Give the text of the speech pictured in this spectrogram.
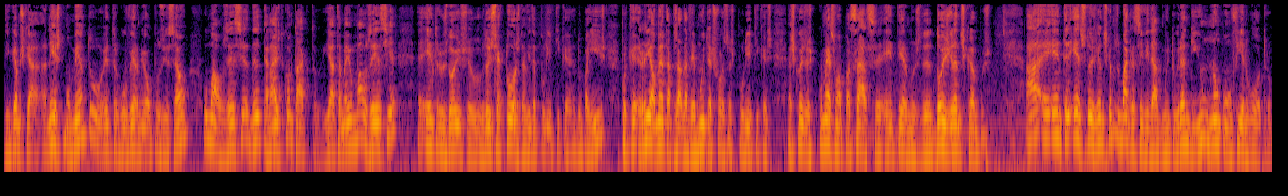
digamos que há neste momento, entre governo e oposição, uma ausência de canais de contacto. E há também uma ausência eh, entre os dois, os dois setores da vida política do país, porque realmente, apesar de haver muitas forças políticas, as coisas começam a passar-se em termos de dois grandes campos. Há eh, entre esses dois grandes campos uma agressividade muito grande e um não confia no outro.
